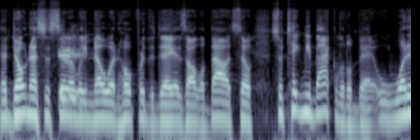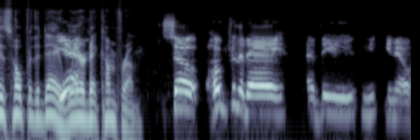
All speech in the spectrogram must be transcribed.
that don't necessarily know what Hope for the Day is all about. So, so take me back a little bit. What is Hope for the Day? Yeah. Where did it come from? So, Hope for the Day, the you know,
